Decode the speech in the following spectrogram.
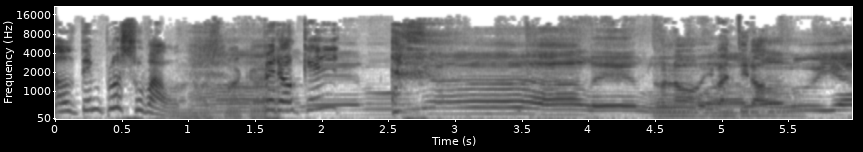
el temple s'ho val. No, no. Però aquell... Aleluia, aleluia, No, no, i van tirar el- aleluia.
